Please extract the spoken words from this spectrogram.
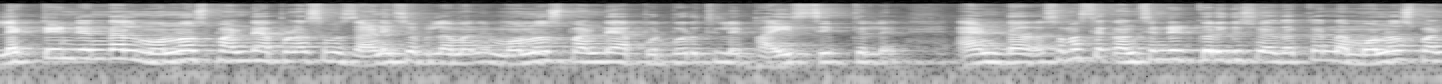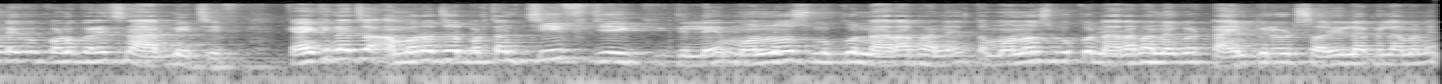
lieutenant general Manoj Pande ଆପଣ ସମସ୍ତେ ଜାଣିଛ ପିଲାମାନେ ମନୋଜ ପାଣ୍ଡେ ଆ ପୂର୍ବରୁ ଥିଲେ ଭାଇସ୍ ଚିଫ୍ ଥିଲେ ଆଣ୍ଡ ସମସ୍ତେ କନସେନ୍ଟ୍ରେଟ୍ କରିକି ଶୁଣିବା ଦରକାର ନା ମନୋଜ ପାଣ୍ଡେକୁ କ'ଣ କରାଯାଇଛି ନା ଆର୍ମି ଚିଫ୍ କାହିଁକିନା ଯେଉଁ ଆମର ଯେଉଁ ବର୍ତ୍ତମାନ ଚିଫ୍ ଯିଏ ଥିଲେ ମନୋଜ ମୁକୁ ନାରାଭାନେ ତ ମନୋଜ ମୁକୁ ନାରାଭାନେଙ୍କ ଟାଇମ୍ ପିରିୟଡ଼ ସରିଲା ପିଲାମାନେ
